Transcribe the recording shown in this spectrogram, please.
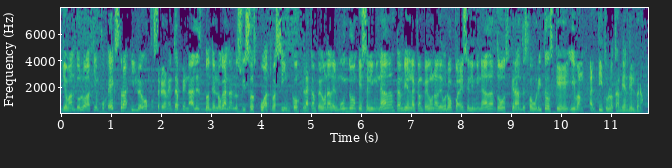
llevándolo a tiempo extra y luego posteriormente a penales donde lo ganan los suizos 4 a 5. La campeona del mundo es eliminada, también la campeona de Europa es eliminada, dos grandes favoritos que iban al título también, Dilbert.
